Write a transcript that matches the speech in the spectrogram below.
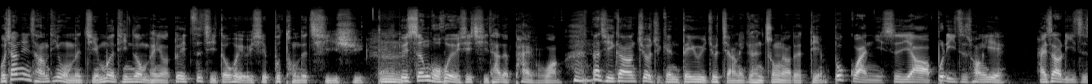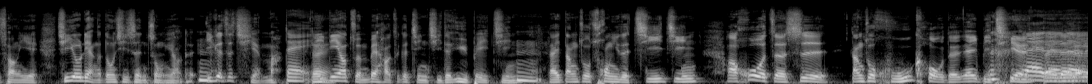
我相信常听我们节目的听众朋友对自己都会有一些不同的期许，对。生活会有一些其他的盼望。那其实刚刚 George 跟 David 就讲了一个很重要的点，不管你是要不离职创业。还是要离职创业，其实有两个东西是很重要的，一个是钱嘛，对，一定要准备好这个紧急的预备金，嗯，来当做创业的基金啊，或者是。当做糊口的那一笔钱，对对对对。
